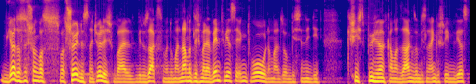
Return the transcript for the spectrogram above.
Ja, das ist schon was, was Schönes natürlich, weil, wie du sagst, wenn du mal namentlich mal erwähnt wirst irgendwo oder mal so ein bisschen in die Geschichtsbücher, kann man sagen, so ein bisschen reingeschrieben wirst.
